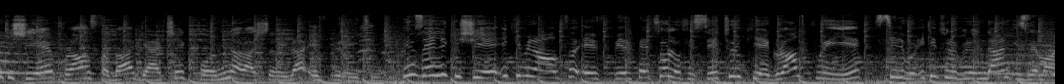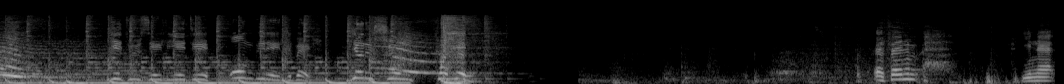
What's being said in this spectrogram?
10 kişiye Fransa'da gerçek formül araçlarıyla F1 eğitimi. 150 kişiye 2006 F1 Petrol Ofisi Türkiye Grand Prix'yi Silver 2 tribününden izleme ayrılıyor. 757 1155. Yarışın, kazın. Efendim yine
